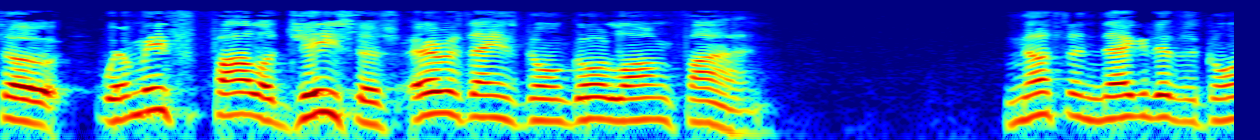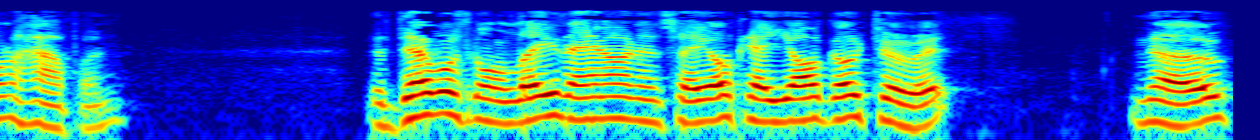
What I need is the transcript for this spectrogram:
so when we follow Jesus, everything's going to go along fine. Nothing negative is going to happen. The devil's going to lay down and say, okay, y'all go to it. No.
